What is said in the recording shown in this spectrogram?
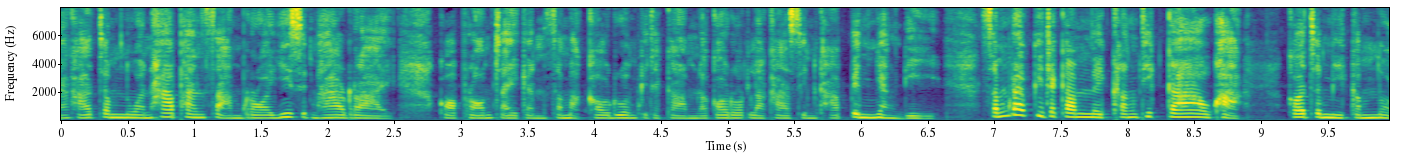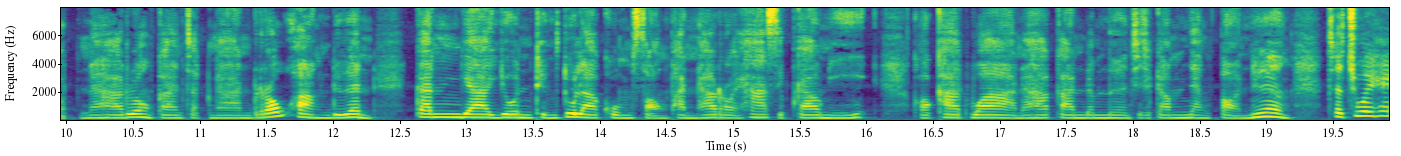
นะคะจำนวน 5,325 ราย ก็พร้อมใจกันสมัครเข้าร่วมกิจกรรม แล้วก็ลดราคาสินค้าเป็นอย่างดีสำหรับกิจกรรมในครั้งที่ 9 ค่ะ ก็จะมีกำหนดนะคะเรื่องของการจัดงานระหว่างเดือน กันยายนถึงตุลาคม 2559 นี้ ก็คาดว่านะคะการดำเนินกิจกรรมอย่างต่อเนื่อง จะช่วยให้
